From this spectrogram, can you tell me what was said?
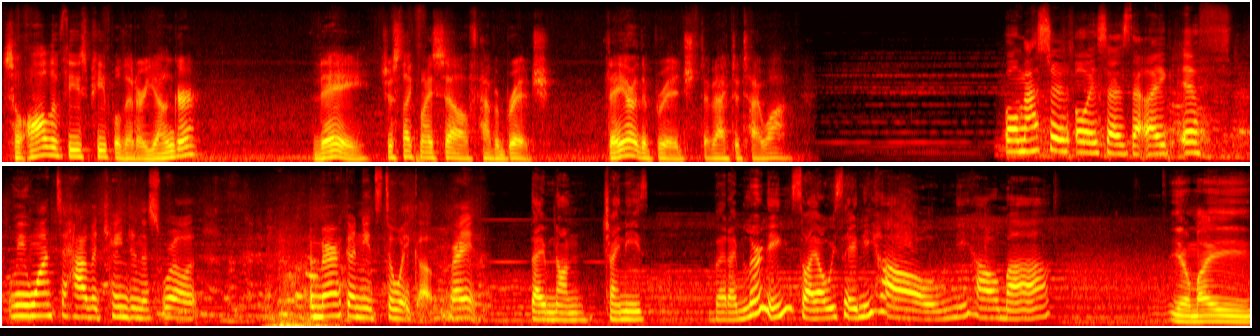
So all of these people that are younger, they, just like myself, have a bridge. They are the bridge to back to Taiwan. Well, Master always says that, like, if we want to have a change in this world, America needs to wake up, right? I'm non-Chinese, but I'm learning, so I always say ni hao, ni hao ma. You know, my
